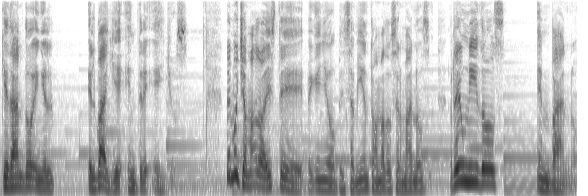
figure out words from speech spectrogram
quedando en el, valle entre ellos. Le hemos llamado a este pequeño pensamiento, amados hermanos, reunidos en vano.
